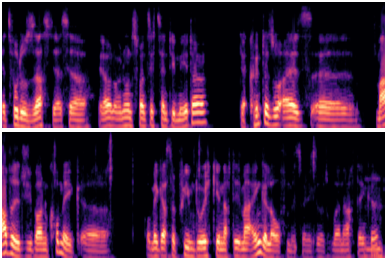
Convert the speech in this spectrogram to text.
jetzt wo du sagst, der ist ja, ja 29 Zentimeter. Der könnte so als äh, Marvel G1 Comic äh, Omega Supreme durchgehen, nachdem er eingelaufen ist, wenn ich so drüber nachdenke.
